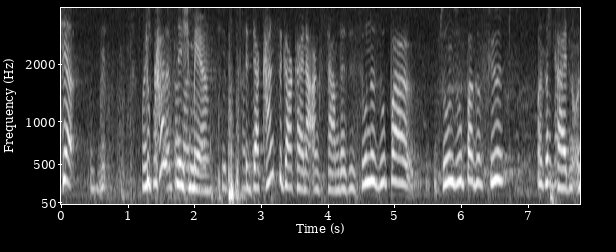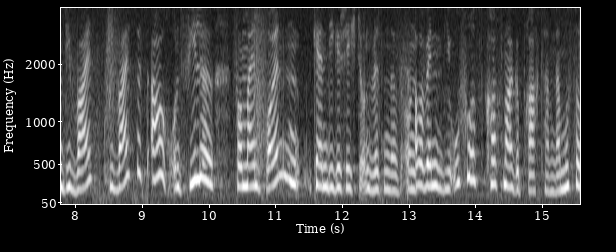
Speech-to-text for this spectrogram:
ja, du kannst nicht mehr. Da kannst du gar keine Angst haben. Das ist so eine super, so ein super Gefühl. Und die weiß, die weiß das auch. Und viele von meinen Freunden kennen die Geschichte und wissen das. Und Aber wenn die UFOs Cosma gebracht haben, dann musst du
